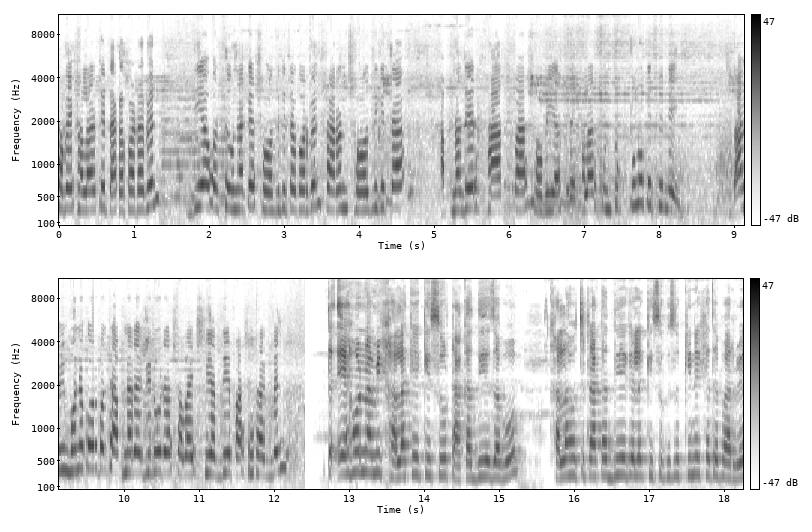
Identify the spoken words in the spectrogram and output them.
সবাই খালাকে টাকা পাঠাবেন, দিয়ে হচ্ছে ওনাকে সহযোগিতা করবেন। কারণ সহযোগিতা আপনাদের হাত পা সবই আছে। খালার কিন্তু কোনো কিছু নেই। আমি মনে করব যে আপনারা ভিডিওটা সবাই শেয়ার দিয়ে পাশে থাকবেন। তো এখন আমি খালাকে কিছু টাকা দিয়ে যাব। খালা হচ্ছে টাকা দিয়ে গেলে কিছু কিছু কিনে খেতে পারবে।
